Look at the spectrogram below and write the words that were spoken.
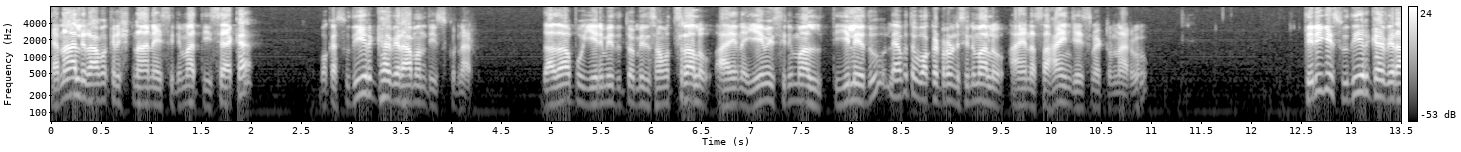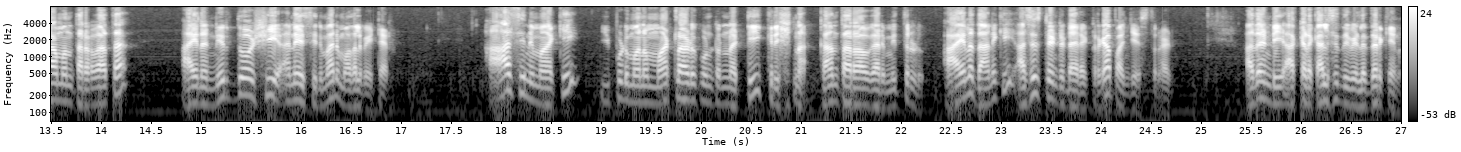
తెనాలి రామకృష్ణ అనే సినిమా తీశాక ఒక సుదీర్ఘ విరామం తీసుకున్నారు. దాదాపు ఎనిమిది తొమ్మిది సంవత్సరాలు ఆయన ఏమి సినిమాలు తీయలేదు లేకపోతే ఒకటి రెండు సినిమాలు ఆయన సహాయం చేసినట్టున్నారు. తిరిగి సుదీర్ఘ విరామం తర్వాత ఆయన నిర్దోషి అనే సినిమాని మొదలుపెట్టారు. ఆ సినిమాకి ఇప్పుడు మనం మాట్లాడుకుంటున్న టి కృష్ణ కాంతారావు గారి మిత్రుడు. ఆయన దానికి అసిస్టెంట్ డైరెక్టర్గా పనిచేస్తున్నాడు. అదండి అక్కడ కలిసింది వీళ్ళిద్దరికీను.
